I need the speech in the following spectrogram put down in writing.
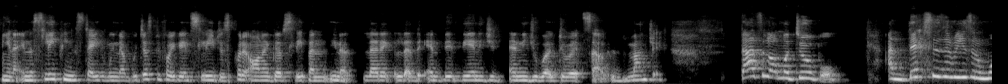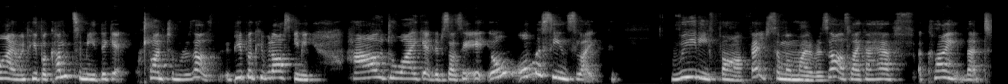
you know, in a sleeping state, you know, just before you go to sleep, just put it on and go to sleep, and you know, let it let the, the, energy energy work do itself, the magic. That's a lot more doable and this is the reason why when people come to me, they get quantum results. People keep asking me, how do I get the results? It almost seems like really far fetched, some of my results. Like I have a client that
